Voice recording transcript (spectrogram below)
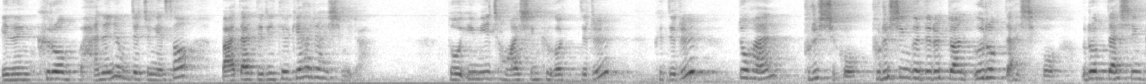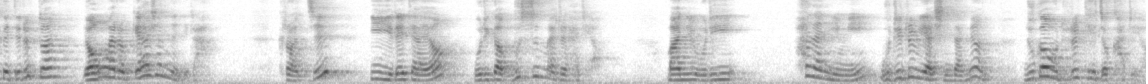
이는 그런 많은 형제 중에서 맏아들이 되게 하려 하심이라. 또 이미 정하신 그것들을 그들을 또한 부르시고 부르신 그들을 또한 의롭다 하시고 의롭다 하신 그들을 또한 영화롭게 하셨느니라. 그런즉 이 일에 대하여 우리가 무슨 말을 하려? 만일 우리 하나님이 우리를 위하신다면 누가 우리를 대적하리요?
